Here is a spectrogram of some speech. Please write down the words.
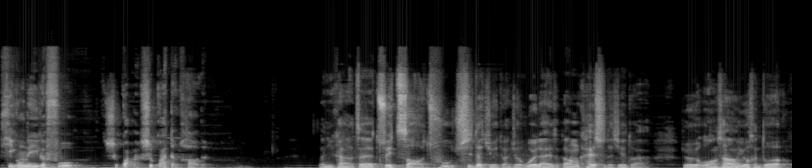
提供的一个服务是挂是挂等号的。那你看啊，在最早初期的阶段，就未来刚刚开始的阶段，就是网上有很多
